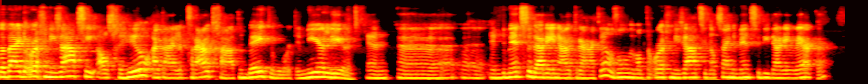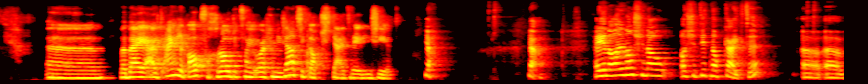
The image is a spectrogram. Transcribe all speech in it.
Waarbij de organisatie als geheel uiteindelijk vooruit gaat en beter wordt en meer leert. En, eh, eh, en de mensen daarin uiteraard, hè, als onder, want de organisatie, dat zijn de mensen die daarin werken. Eh, waarbij je uiteindelijk ook vergroting van je organisatiecapaciteit realiseert. Ja. Ja. En als je nou, als je dit nou kijkt, hè, eh,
